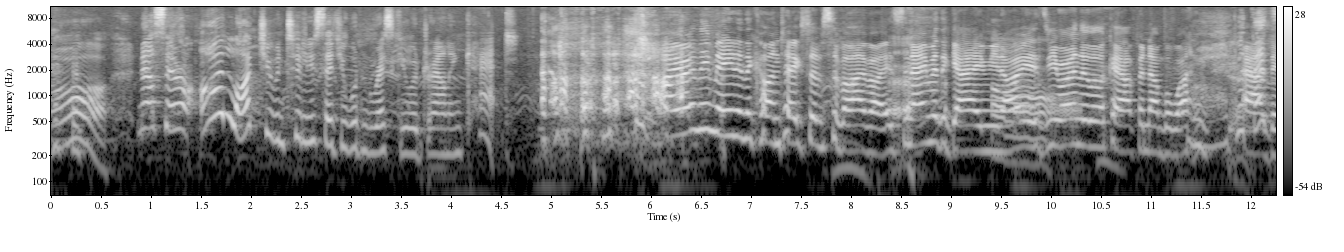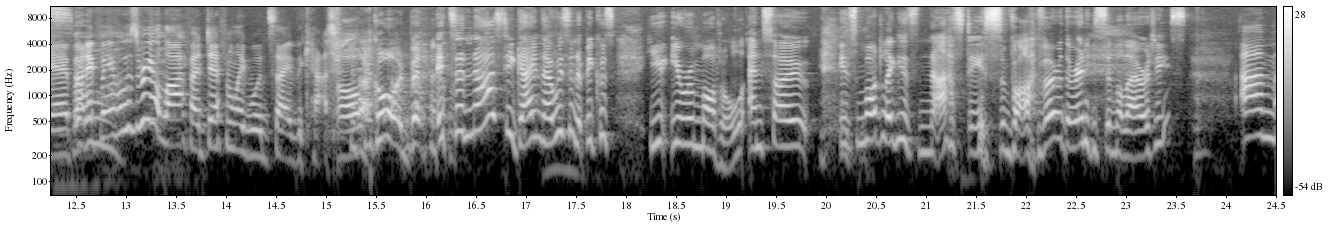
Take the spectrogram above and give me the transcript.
oh, now Sarah, I liked you until you said you wouldn't rescue a drowning cat. I only mean in the context of Survivor. It's the name of the game, you know. Oh. It's, you only look out for number one oh, out there. But if it was real life, I definitely would save the cat. Oh, good. But it's a nasty game, though, isn't it? Because you, you're a model, and so is modelling as nasty as Survivor? Are there any similarities? Um,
